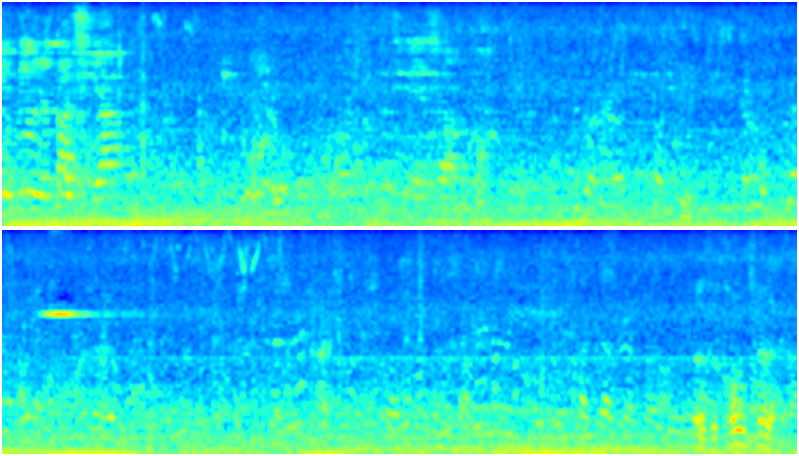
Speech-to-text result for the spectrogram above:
有没有人到齐啊？这是空车来的。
